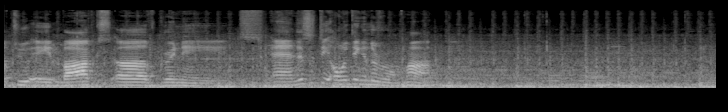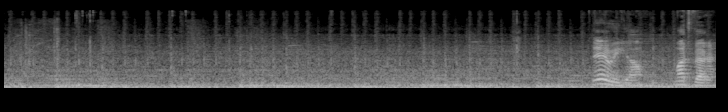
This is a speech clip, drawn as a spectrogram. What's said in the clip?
Up to a box of grenades. And this is the only thing in the room, huh? There we go. Much better.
